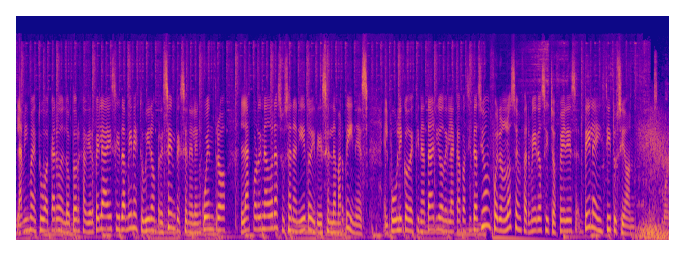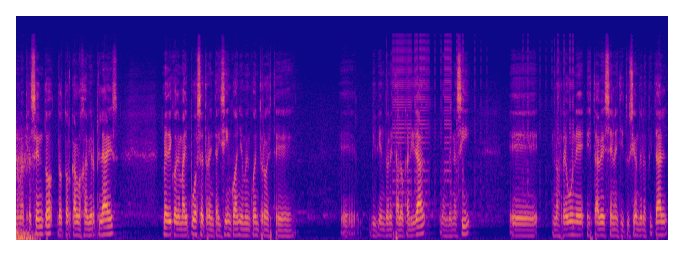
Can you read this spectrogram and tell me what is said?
La misma estuvo a cargo del doctor Javier Peláez y también estuvieron presentes en el encuentro las coordinadoras Susana Nieto y Griselda Martínez. El público destinatario de la capacitación fueron los enfermeros y choferes de la institución. Bueno, me presento, doctor Carlos Javier Peláez, médico de Maipú, hace 35 años me encuentro este, eh, viviendo en esta localidad donde nací. Eh, nos reúne esta vez en la institución del hospital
